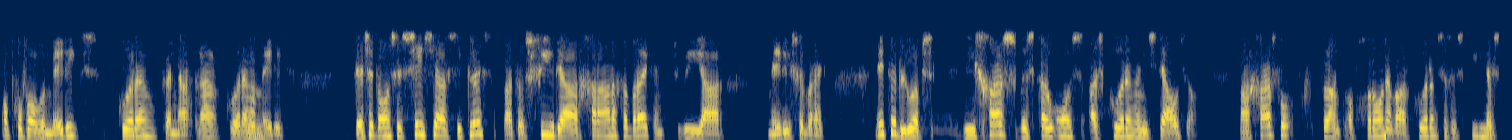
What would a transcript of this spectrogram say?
opgevolg met medics, koring, canola, koring en medics. Dis het ons 'n 6 jaar siklus wat ons 4 jaar grane gebruik en 2 jaar medies gebruik. Net terloops, die gars beskou ons as koring in die stelsel. Maar gars word geplant op gronde waar koring se geskiedenis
